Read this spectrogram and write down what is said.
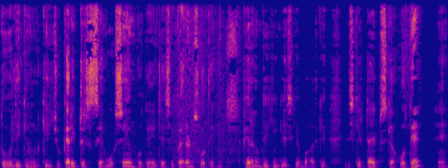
तो लेकिन उनकी जो कैरेक्टर्स हैं वो सेम होते हैं जैसे पेरेंट्स होते हैं। फिर हम देखेंगे इसके बाद के, इसके टाइप्स क्या होते हैं।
